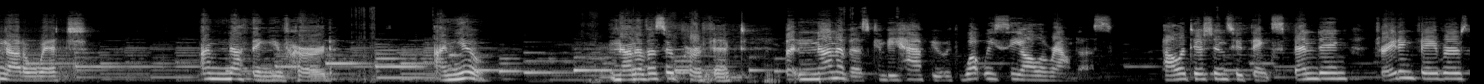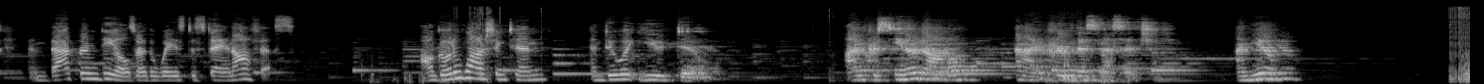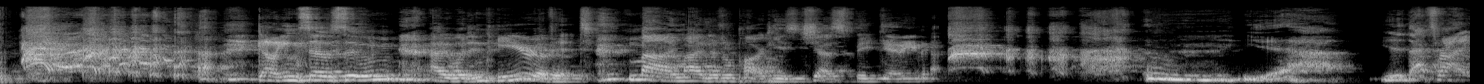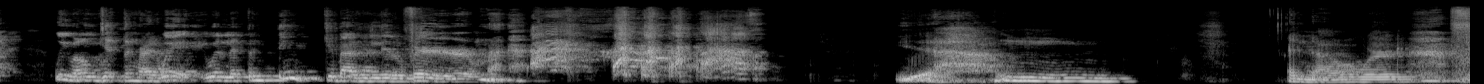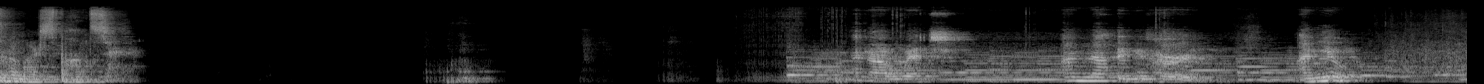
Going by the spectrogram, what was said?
I'm not a witch. I'm nothing you've heard. I'm you. None of us are perfect, but none of us can be happy with what we see all around us. Politicians who think spending, trading favors, and backroom deals are the ways to stay in office. I'll go to Washington and do what you do. I'm Christine O'Donnell, and I approve this message. I'm you. Going so soon, I wouldn't hear of it. My, my little party's just beginning. yeah. yeah, that's right. We won't get them right away. We'll let them think about it a little firm. yeah. Mm. And now a word from our sponsor. I'm nothing you've heard. I'm you.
